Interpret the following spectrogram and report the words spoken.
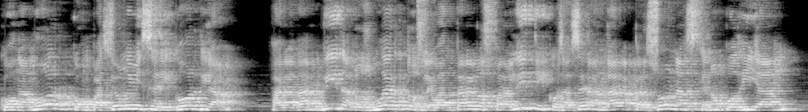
con amor, compasión y misericordia para dar vida a los muertos, levantar a los paralíticos, hacer andar a personas que no podían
